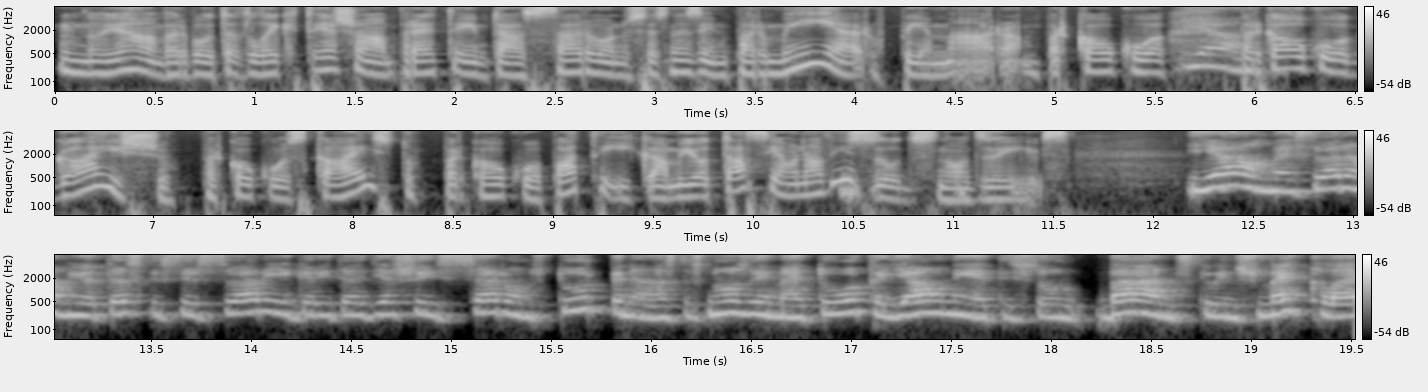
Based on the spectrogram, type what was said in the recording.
Nu jā, varbūt tad likt tiešām pretīm tās sarunas, es nezinu, par mieru, piemēram, par kaut ko, jā. par kaut ko gaišu, par kaut ko skaistu, par kaut ko patīkamu, jo tas jau nav izzudis no dzīves. Jā, un mēs varam, jo tas, kas ir svarīgi, arī tad, ja šīs sarunas turpinās, tas nozīmē to, ka jaunietis un bērns, ka viņš meklē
